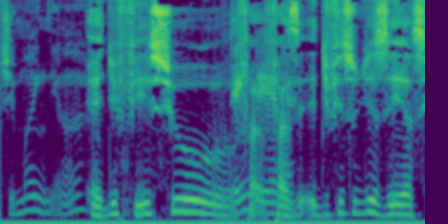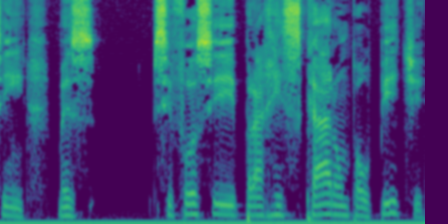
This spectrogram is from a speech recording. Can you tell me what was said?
De manhã. É difícil Entender, fa fazer, né? é difícil dizer assim, mas se fosse para arriscar um palpite,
